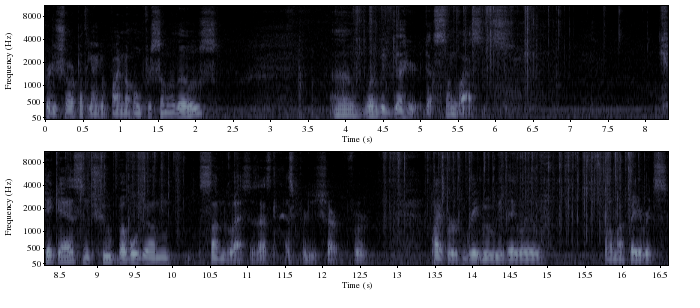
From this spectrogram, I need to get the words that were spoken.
Pretty sharp. I think I can find a home for some of those. Uh, what do we got here? We got sunglasses. Kick-ass and chew bubblegum sunglasses. That's, that's pretty sharp for Piper. Great movie, They Live. One of my favorites.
